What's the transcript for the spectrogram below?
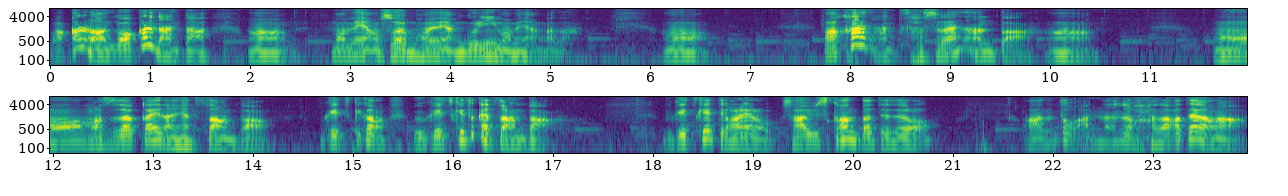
わかるのあんた、わかるのあんた。うん。豆やん。そうよ、豆やん。グリーン豆やんかな。うん。わかるのあんた。さすがやな、あんた。うん。おー、松坂屋何やってたあんた。受付かな受付とかやってたあんた。受付ってかあれやろサービスカウンターってやつやろあんた、あんなの花形やがな。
